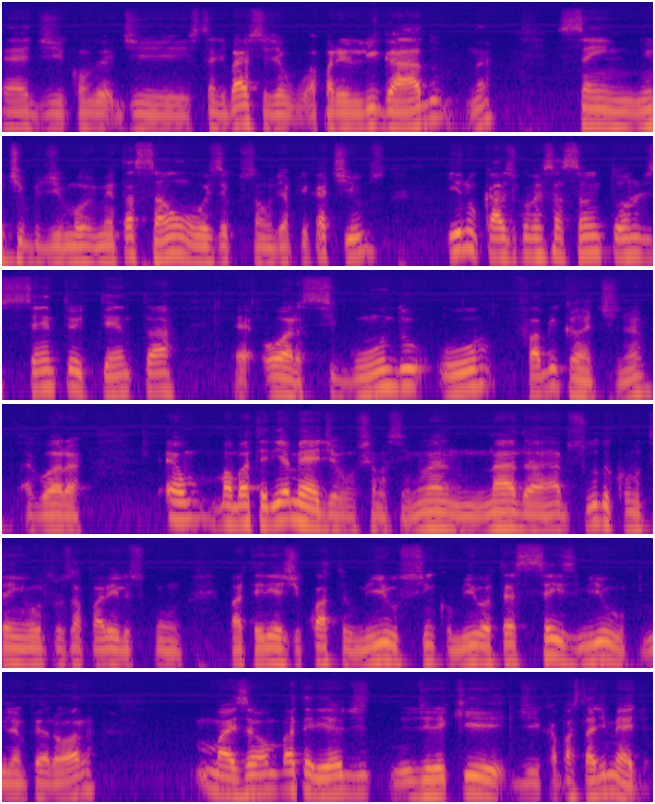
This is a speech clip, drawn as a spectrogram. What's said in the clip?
É, de, de stand-by, ou seja, o aparelho ligado, né, sem nenhum tipo de movimentação ou execução de aplicativos, e no caso de conversação, em torno de 180 é, horas, segundo o fabricante. Né? Agora, é uma bateria média, vamos chamar assim, não é nada absurdo, como tem outros aparelhos com baterias de 4 mil, 5 mil, até 6 mil mAh, mas é uma bateria de, eu diria que de capacidade média.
